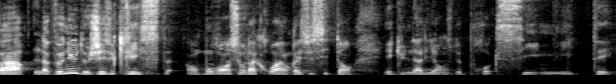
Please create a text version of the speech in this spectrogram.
par la venue de Jésus-Christ en mourant sur la croix, en ressuscitant, est une alliance de proximité.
